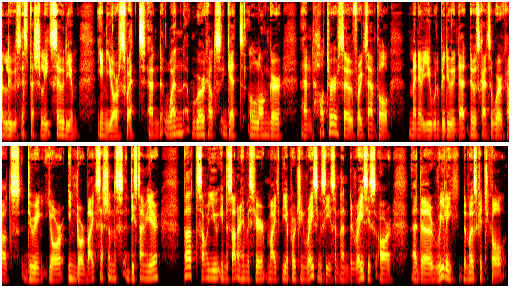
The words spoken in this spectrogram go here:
lose, especially sodium in your sweat. And when workouts get longer and hotter, so for example, many of you will be doing that those kinds of workouts during your indoor bike sessions this time of year. But some of you in the southern hemisphere might be approaching racing season, and the races are uh, the really the most critical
